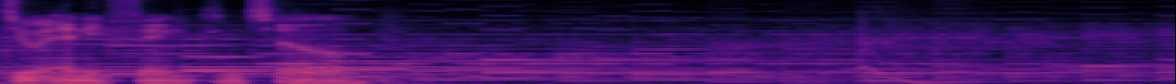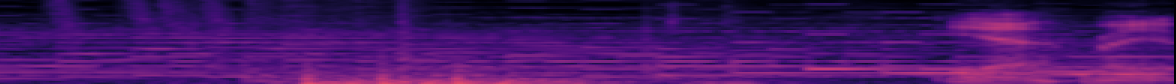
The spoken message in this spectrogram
do anything until... Yeah, right,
